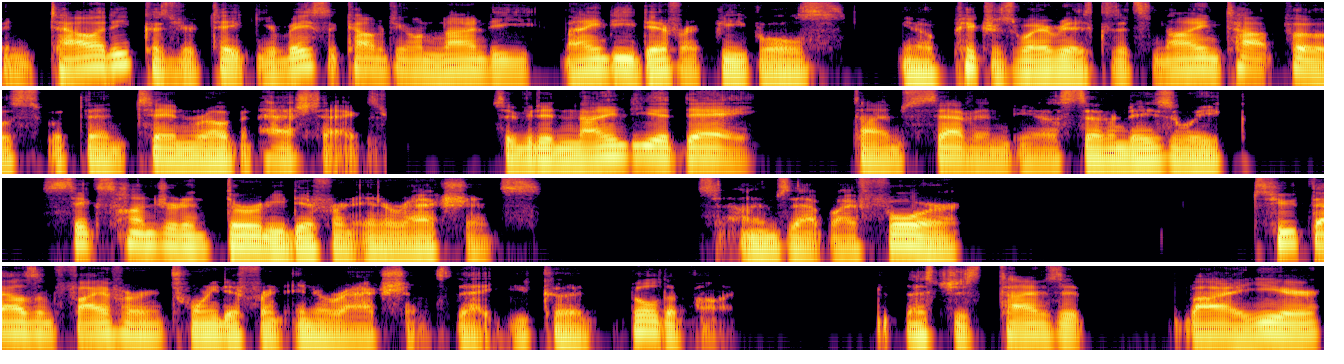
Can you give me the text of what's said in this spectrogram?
mentality because you're taking you're basically commenting on 90, 90 different people's, you know, pictures, whatever it is, because it's nine top posts within 10 relevant hashtags. So if you did 90 a day times seven, you know, seven days a week, 630 different interactions times that by four, 2,520 different interactions that you could build upon. That's just times it by a year.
